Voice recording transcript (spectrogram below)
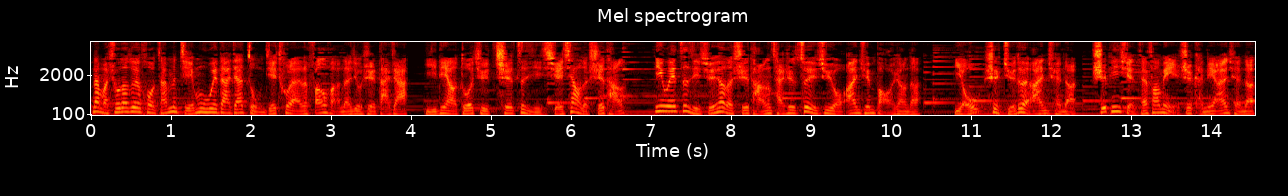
那么说到最后，咱们节目为大家总结出来的方法呢，就是大家一定要多去吃自己学校的食堂，因为自己学校的食堂才是最具有安全保障的。油是绝对安全的，食品选材方面也是肯定安全的。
